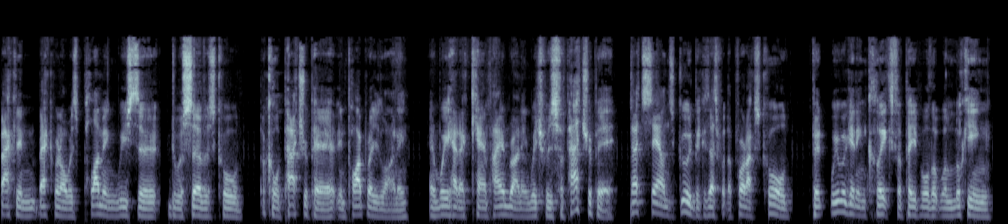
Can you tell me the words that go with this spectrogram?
Back in back when I was plumbing, we used to do a service called called patch repair in pipe relining, and we had a campaign running which was for patch repair. That sounds good because that's what the product's called, but we were getting clicks for people that were looking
